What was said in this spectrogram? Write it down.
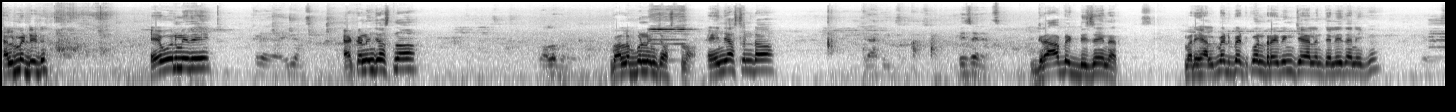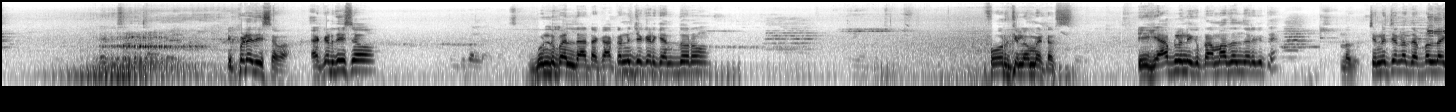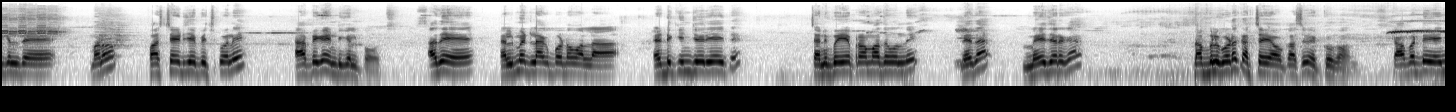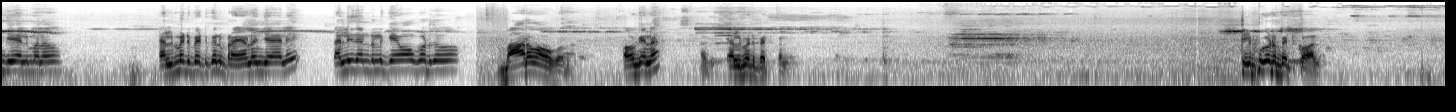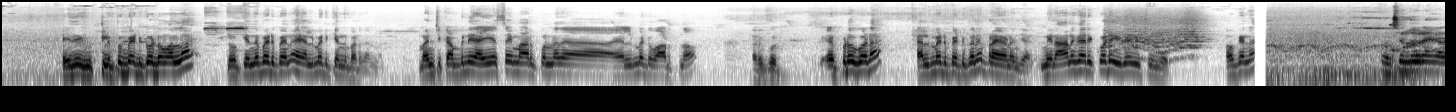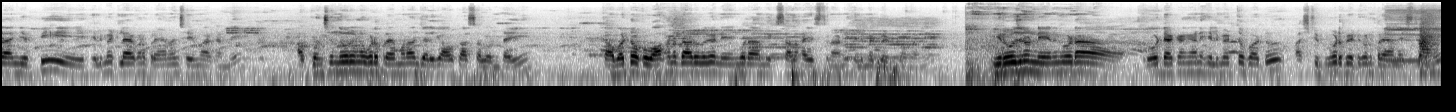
Helmet ఇటు. ఏ ఊరి మీది? ఎక్కడి నుంచి వస్తున్నావు? గొల్లపూడి. నుంచి వస్తున్నావు. ఏం చేస్తుంటావు? గ్రాఫిక్ డిజైనర్ మరి హెల్మెట్ పెట్టుకొని డ్రైవింగ్ చేయాలని తెలియదా నీకు? ఇప్పుడే తీసావా? ఎక్కడ తీసావు? గుండుపల్లి దాటాక. అక్కడి నుంచి ఇక్కడికి ఎంత దూరం? ఫోర్ కిలోమీటర్స్ ఈ గ్యాప్లో నీకు ప్రమాదం జరిగితే? ఉండదు చిన్న చిన్న దెబ్బలు తగిలితే మనం ఫస్ట్ ఎయిడ్ చేయించుకొని హ్యాపీగా ఇంటికి వెళ్ళిపోవచ్చు. అదే హెల్మెట్ లేకపోవడం వల్ల హెడ్కి ఇంజరీ అయితే చనిపోయే ప్రమాదం ఉంది లేదా మేజర్గా డబ్బులు కూడా ఖర్చు అయ్యే అవకాశం ఎక్కువగా ఉంది. కాబట్టి ఏం చేయాలి మనం? హెల్మెట్ పెట్టుకొని ప్రయాణం చేయాలి. తల్లిదండ్రులకి ఏమవ్వకూడదు భారం అవ్వకూడదు. ఓకేనా? అది హెల్మెట్ పెట్టుకుని. క్లిప్ కూడా పెట్టుకోవాలి. ఇది క్లిప్ పెట్టుకోవడం వల్ల నువ్వు కింద పడిపోయినా హెల్మెట్ కింద పడదన్న మంచి కంపెనీ ఐఎస్ఐ మార్క్ ఉన్న హెల్మెట్ వాడుతున్నావు. వెరీ గుడ్ ఎప్పుడు కూడా హెల్మెట్ పెట్టుకునే ప్రయాణం చేయాలి. మీ నాన్నగారికి కూడా ఇదే విషయం చెప్పి. ఓకేనా? కొంచెం దూరం కదా అని చెప్పి హెల్మెట్ లేకుండా ప్రయాణం చేయమాకండి. ఆ కొంచెం దూరంలో కూడా ప్రయాణం జరిగే అవకాశాలు ఉంటాయి. కాబట్టి ఒక వాహనదారులుగా నేను కూడా మీకు సలహా ఇస్తున్నాను హెల్మెట్ పెట్టుకోమని. ఈ రోజు నుండి నేను కూడా రోడ్డు ఎక్కగానే హెల్మెట్తో పాటు ఆ స్ట్రిప్ కూడా పెట్టుకొని ప్రయాణిస్తాను.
